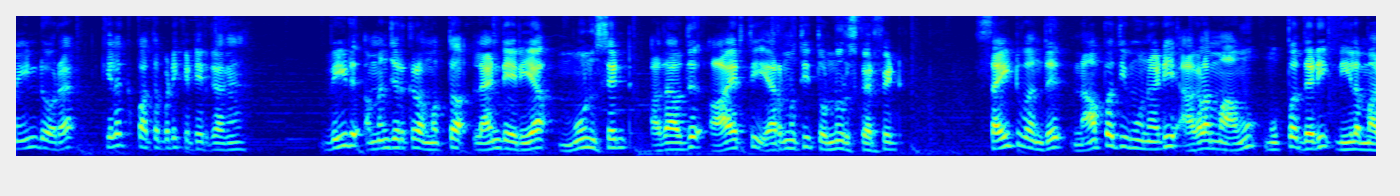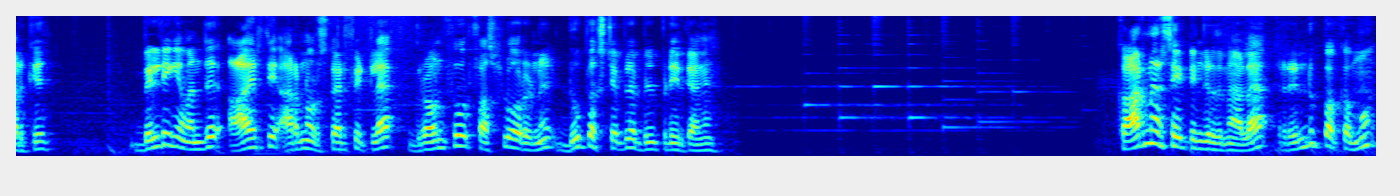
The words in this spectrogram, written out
மெயின் டோரை கிழக்கு பார்த்தபடி கட்டியிருக்காங்க. வீடு அமைஞ்சிருக்கிற மொத்தம் லேண்ட் ஏரியா மூணு சென்ட் அதாவது ஆயிரத்தி இரநூத்தி தொண்ணூறு ஸ்கொயர் ஃபீட் சைட் வந்து நாற்பத்தி மூணு அடி அகலமாகவும் முப்பது அடி நீளமாக இருக்குது பில்டிங்கை வந்து ஆயிரத்தி அறநூறு ஸ்கொயர் ஃபீட்டில் கிரவுண்ட் ஃப்ளோர் ஃபஸ்ட் ஃப்ளோர்னு டூப்ளக்ஸ் டைப்பில் பில்ட் பண்ணியிருக்காங்க. கார்னர் சைட்டுங்கிறதுனால ரெண்டு பக்கமும்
